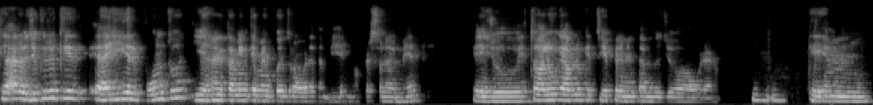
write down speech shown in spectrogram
Claro, yo creo que ahí el punto, y es también que me encuentro ahora también, ¿no? personalmente. Eh, yo, esto es algo que hablo que estoy experimentando yo ahora. Que, mm,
